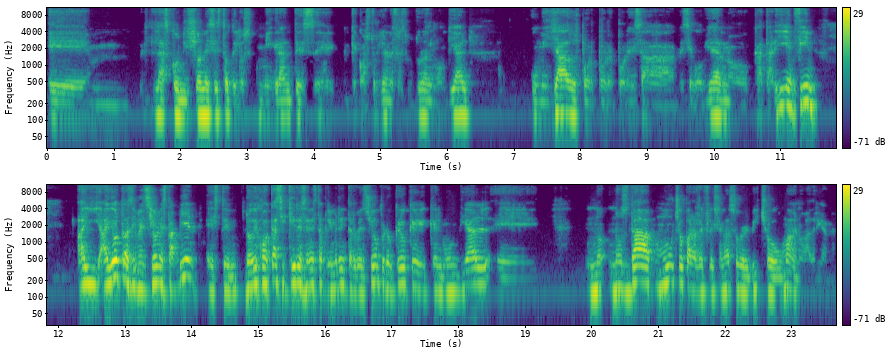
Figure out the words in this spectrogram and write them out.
eh, las condiciones estos de los migrantes eh, que construyeron la infraestructura del mundial, humillados por, por, esa, ese gobierno catarí, en fin, hay, hay, otras dimensiones también. Este, lo dejo acá si quieres en esta primera intervención, pero creo que, que el Mundial eh, no, nos da mucho para reflexionar sobre el bicho humano, Adriana.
